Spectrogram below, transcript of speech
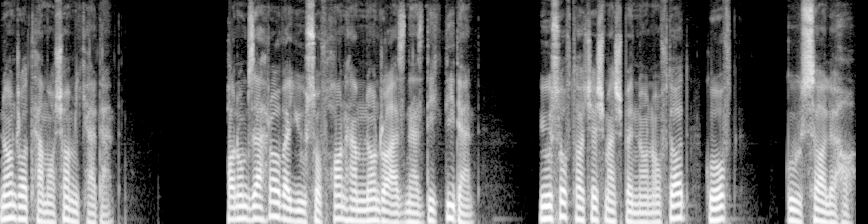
نان را تماشا می کردند. خانم زهرا و یوسف خان هم نان را از نزدیک دیدند. یوسف تا چشمش به نان افتاد گفت گوساله ها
